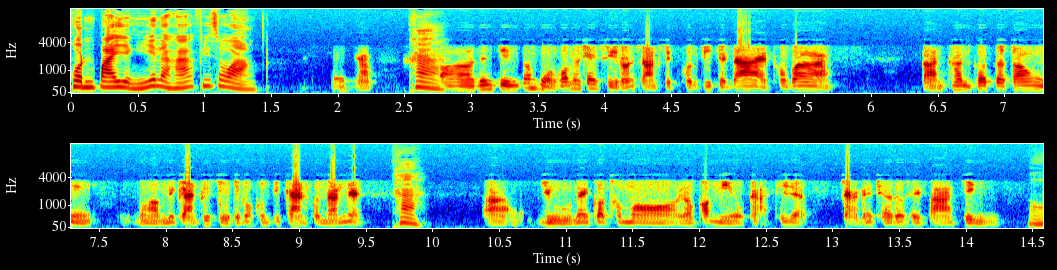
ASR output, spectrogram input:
คนไปอย่างนี้เหรอคะพี่สว่างใช่ครับค่ะจริงๆต้องบอกว่าไม่ใช่สี่ร้อยสามสิบคนที่จะได้ เพราะว่าศาลท่านก็จะต้องมีการพิสูจน์ว่าคนพิการคนนั้นเนี่ยค่ะอยู่ในกทม แล้วก็มีโอกาสที่จะจะได้ใช้รถไฟฟ้าจริงอ๋อ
